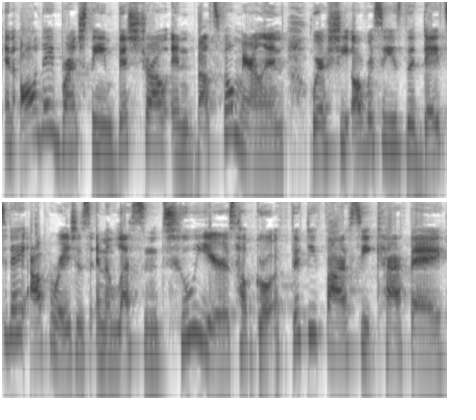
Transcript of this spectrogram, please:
an all day brunch themed bistro in Beltsville, Maryland, where she oversees the day to day operations and in less than two years helped grow a 55 seat cafe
